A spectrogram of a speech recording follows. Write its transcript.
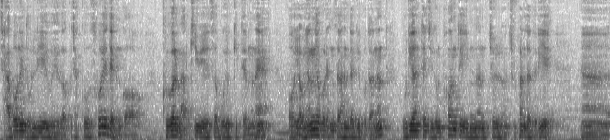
자본의 논리에 의해 갖고 자꾸 소외되는 거 그걸 막기 위해서 모였기 때문에 어, 영향력을 행사한다기보다는 우리한테 지금 포함되어 있는 출, 출판사들이 어,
